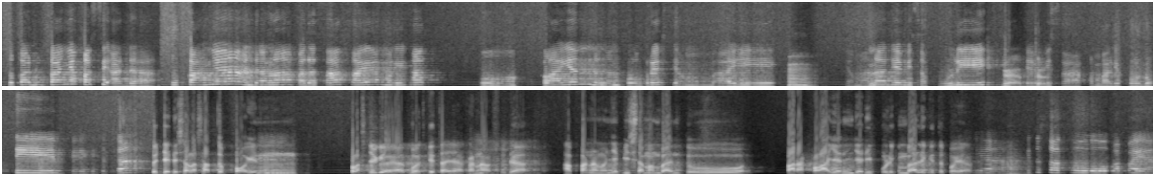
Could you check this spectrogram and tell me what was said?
suka dukanya pasti ada. Sukanya adalah pada saat saya melihat oh, klien dengan progres yang baik hmm. yang mana dia bisa pulih Ya, dia betul. bisa kembali produktif kayak gitu kan. Itu jadi salah satu poin plus juga ya buat kita ya, karena sudah apa namanya bisa membantu para klien jadi pulih kembali gitu Pok ya? ya itu suatu apa ya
